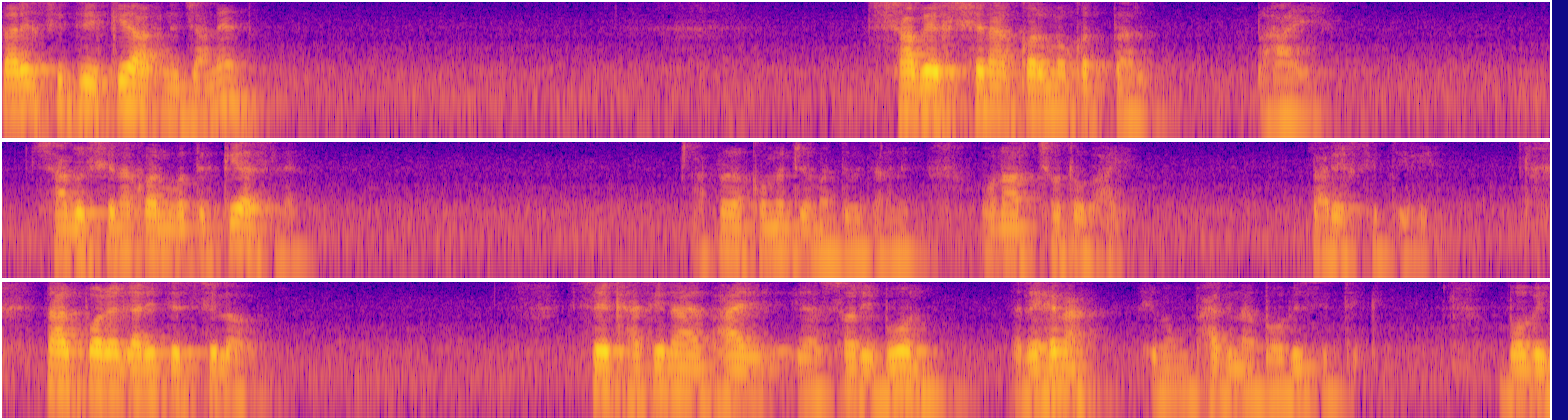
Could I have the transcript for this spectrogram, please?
তারেক সিদ্দিকি কে আপনি জানেন? সাবেক সেনা কর্মকর্তার ভাই, সাবেক সেনা কর্মকর্তা কে আসলেন? আপনারা কমেন্টের মাধ্যমে জানাবেন। ওনার ছোট ভাই, তারেক সিদ্দিকি। তারপরে গাড়িতে ছিল শেখ হাসিনার ভাই সরি বোন রেহেনা এবং ভাগনা ববি সিদ্দিকি। ববি।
